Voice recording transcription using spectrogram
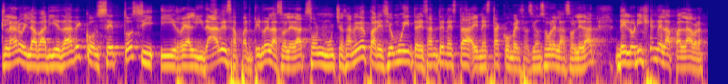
Claro, y la variedad de conceptos y, realidades a partir de la soledad son muchas. A mí me pareció muy interesante en esta, en esta conversación sobre la soledad del origen de la palabra.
